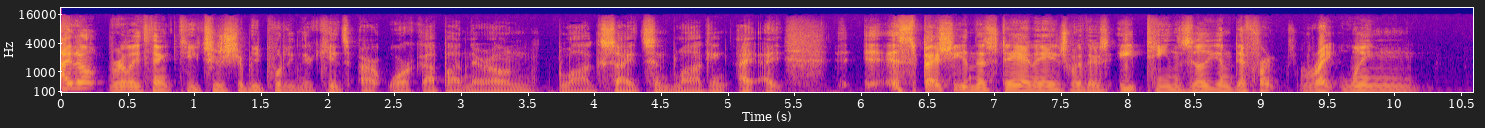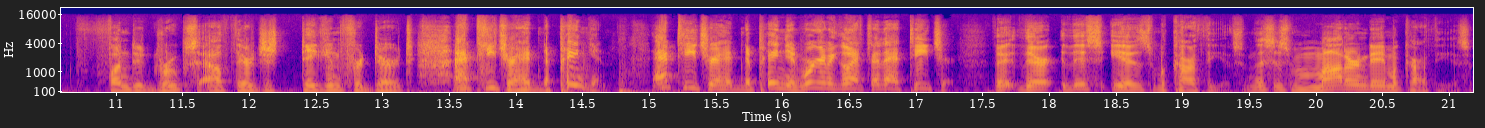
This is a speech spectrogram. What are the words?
I don't really think teachers should be putting their kids' artwork up on their own blog sites and blogging. I, I, especially in this day and age where there's 18 zillion different right wing funded groups out there just digging for dirt. That teacher had an opinion. That teacher had an opinion. We're going to go after that teacher. There, there, this is McCarthyism. This is modern day McCarthyism.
